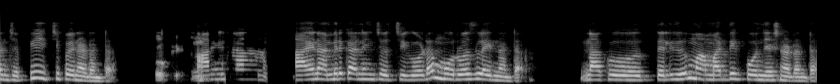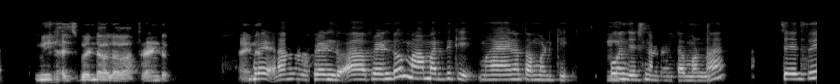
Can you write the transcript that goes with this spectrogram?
అని చెప్పి ఇచ్చిపోయినాడంట. ఆయన ఆయన అమెరికా నుంచి వచ్చి కూడా మూడు రోజులు అయిందంట నాకు తెలీదు మా మరిదికి ఫోన్ చేసినాడంట. మీ హస్బెండ్ వాళ్ళ ఫ్రెండ్? ఫ్రెండ్ ఆ ఫ్రెండ్ మా మరిదికి మా ఆయన తమ్ముడికి ఫోన్ చేసినాడంట మొన్న. చేసి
